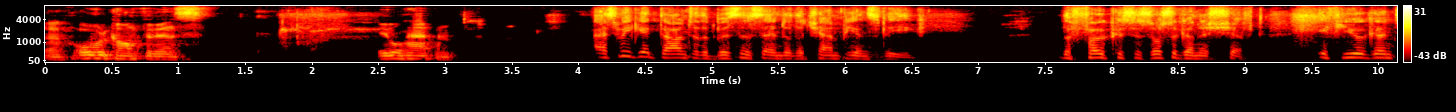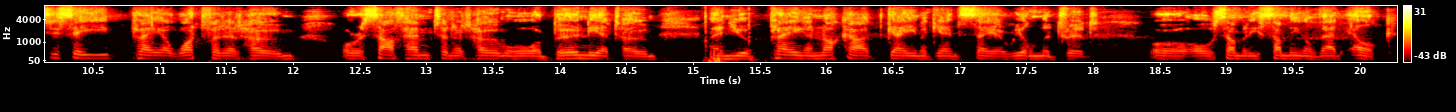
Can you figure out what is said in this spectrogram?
uh, overconfidence. It'll happen. as we get down to the business end of the Champions League, the focus is also going to shift. If you're going to say play a Watford at home or a Southampton at home or a Burnley at home, and you're playing a knockout game against, say, a Real Madrid or, or somebody, something of that ilk,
